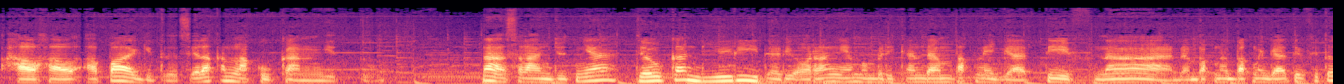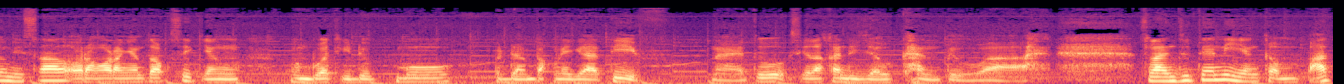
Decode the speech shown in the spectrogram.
hal-hal apa gitu. Silakan lakukan gitu. Nah selanjutnya jauhkan diri dari orang yang memberikan dampak negatif. Nah dampak-dampak negatif itu misal orang-orang yang toksik yang membuat hidupmu berdampak negatif. Nah itu silakan dijauhkan tuh. Wah Selanjutnya nih yang keempat,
